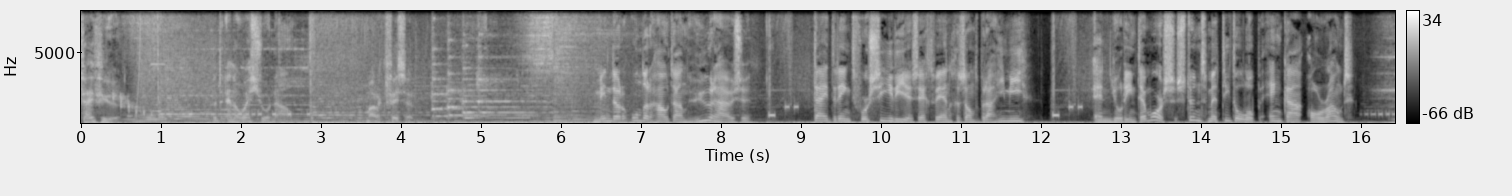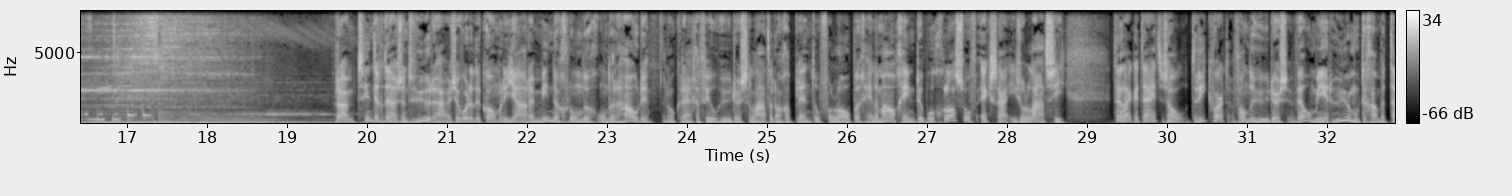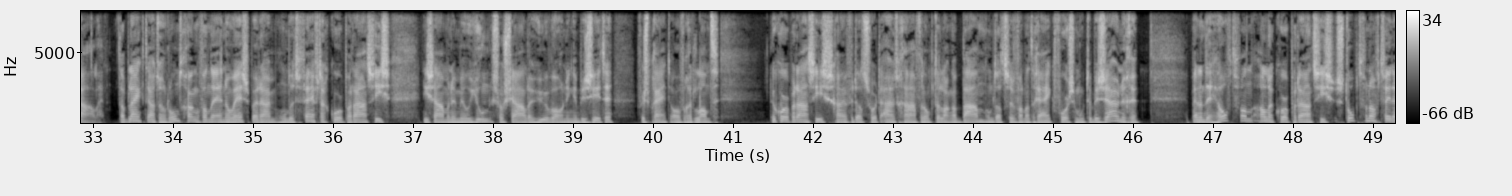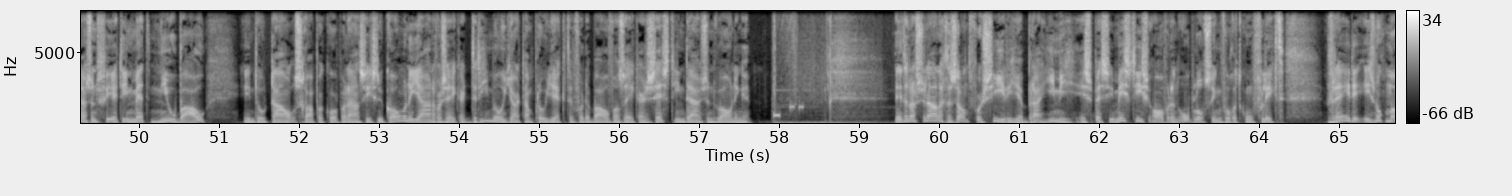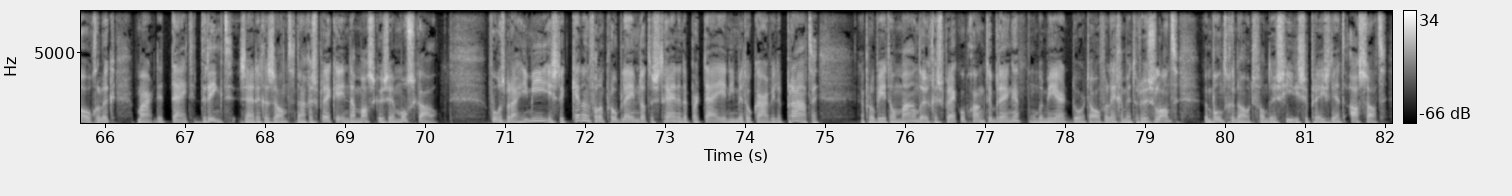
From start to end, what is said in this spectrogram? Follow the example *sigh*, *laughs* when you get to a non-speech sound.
5 uur. Het NOS-journaal. Mark Visser. Minder onderhoud aan huurhuizen. Tijd dringt voor Syrië, zegt VN-gezant Brahimi. En Jorien Termors stunt met titel op NK Allround. Ruim 20.000 huurhuizen worden de komende jaren minder grondig onderhouden. En ook krijgen veel huurders later dan gepland of voorlopig helemaal geen dubbel glas of extra isolatie. Tegelijkertijd zal driekwart van de huurders wel meer huur moeten gaan betalen. Dat blijkt uit een rondgang van de NOS bij ruim 150 corporaties... die samen een miljoen sociale huurwoningen bezitten, verspreid over het land. De corporaties schuiven dat soort uitgaven op de lange baan... omdat ze van het Rijk voor ze moeten bezuinigen. Bijna de helft van alle corporaties stopt vanaf 2014 met nieuwbouw. In totaal schrappen corporaties de komende jaren voor zeker 3 miljard aan projecten... voor de bouw van zeker 16.000 woningen. De internationale gezant voor Syrië, Brahimi, is pessimistisch over een oplossing voor het conflict. Vrede is nog mogelijk, maar de tijd dringt, zei de gezant... na gesprekken in Damascus en Moskou. Volgens Brahimi is de kern van het probleem... dat de strijdende partijen niet met elkaar willen praten. Hij probeert al maanden een gesprek op gang te brengen... onder meer door te overleggen met Rusland... een bondgenoot van de Syrische president Assad.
